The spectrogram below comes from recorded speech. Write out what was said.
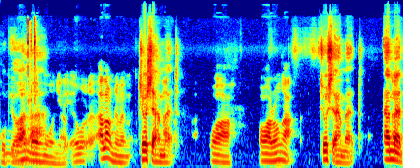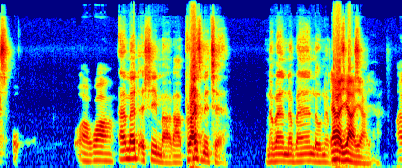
ကိုပြောတာဟိုညီလေဟိုအဲ့လောက်နာမည် Josh Ahmed ဟိုဟာဟိုဟာတော့က Josh Ahmed Ahmed ဟိုဟာကွာ Ahmed အရှိမာက Bryce Mitchell နဗန်နဗန်လုံးနဲ့ရရရရအဲ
